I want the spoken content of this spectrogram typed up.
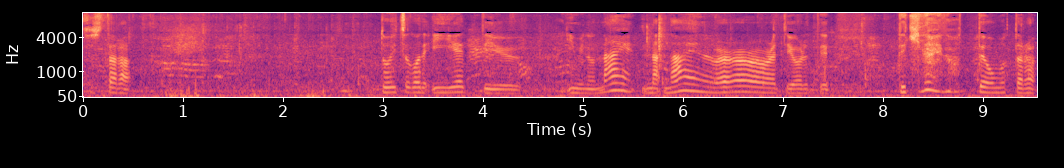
そしたらドイツ語で「いいえ」っていう意味の「ない」「なない」って言われてできないのって思ったら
